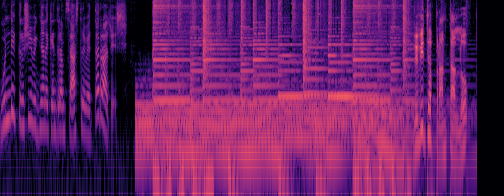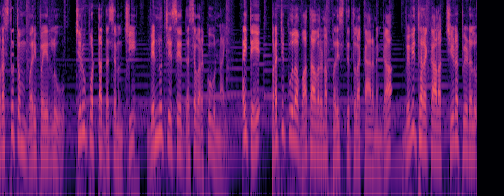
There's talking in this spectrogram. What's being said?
ఉండి కృషి విజ్ఞాన కేంద్రం శాస్త్రవేత్త రాజేష్. వివిధ ప్రాంతాల్లో ప్రస్తుతం వరి పైర్లు చిరుపొట్ట దశ నుంచి వెన్ను చేసే దశ వరకు ఉన్నాయి. అయితే ప్రతికూల వాతావరణ పరిస్థితుల కారణంగా వివిధ రకాల చీడపీడలు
